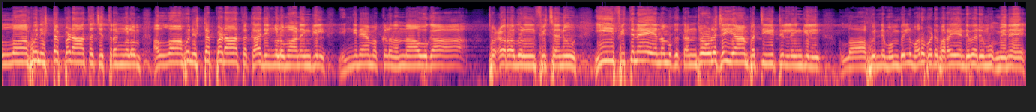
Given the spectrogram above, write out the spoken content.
അള്ളാഹുവിന് ഇഷ്ടപ്പെടാത്ത ചിത്രങ്ങളും അള്ളാഹുവിന് ഇഷ്ടപ്പെടാത്ത കാര്യങ്ങളുമാണെങ്കിൽ എങ്ങനെയാ മക്കൾ നന്നാവുക. ഈ ഫിത്തനയെ നമുക്ക് കൺട്രോൾ ചെയ്യാൻ പറ്റിയിട്ടില്ലെങ്കിൽ അള്ളാഹുവിന്റെ മുമ്പിൽ മറുപടി പറയേണ്ടി വരും മുമ്മിനെ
